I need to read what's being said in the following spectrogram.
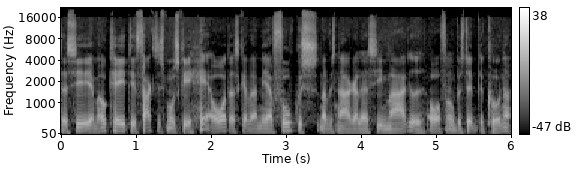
der siger, jamen okay, det er faktisk måske herover der skal være mere fokus, når vi snakker, lad os sige, markedet over for nogle bestemte kunder.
